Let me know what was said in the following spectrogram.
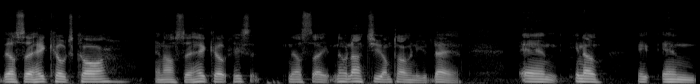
they'll say, "Hey, Coach Carr," and I'll say, "Hey, Coach." He said, they'll say, "No, not you. I'm talking to your dad." And you know, and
